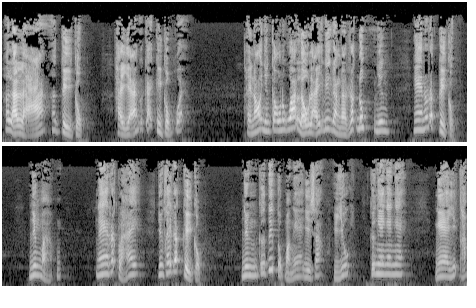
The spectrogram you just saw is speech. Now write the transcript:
hơi lạ lạ, hơi kỳ cục. Thầy giảng có cái kỳ cục quá. Thầy nói những câu nó quá lộ lẫy, biết rằng là rất đúng nhưng nghe nó rất kỳ cục. Nhưng mà nghe rất là hay, nhưng thấy rất kỳ cục. Nhưng cứ tiếp tục mà nghe, vì sao? Vì vui. Cứ nghe nghe nghe. Nghe viết thấm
